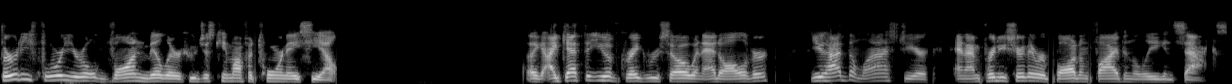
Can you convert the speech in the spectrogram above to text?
34 year old Von Miller, who just came off a torn ACL. Like, I get that you have Greg Rousseau and Ed Oliver. You had them last year, and I'm pretty sure they were bottom five in the league in sacks.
